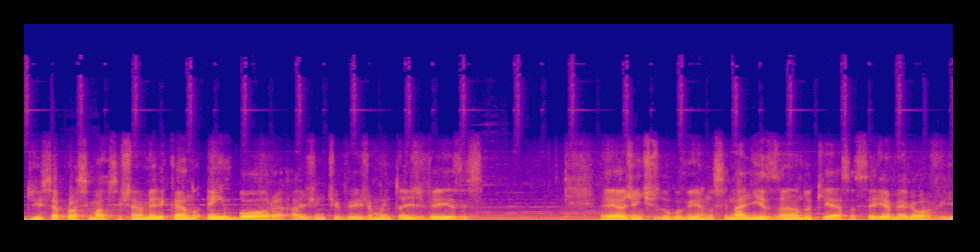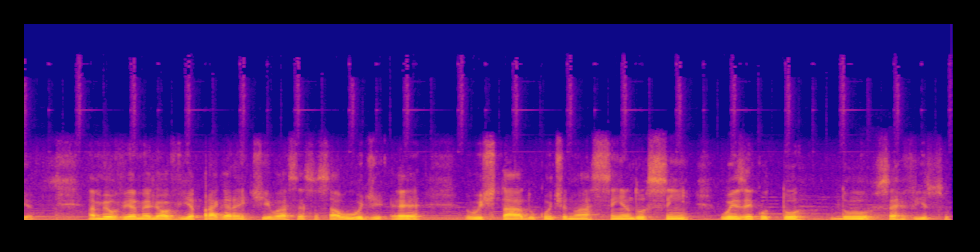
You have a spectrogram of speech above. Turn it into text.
de se aproximar do sistema americano, embora a gente veja muitas vezes é, agentes do governo sinalizando que essa seria a melhor via. A meu ver, a melhor via para garantir o acesso à saúde é o Estado continuar sendo, sim, o executor do serviço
